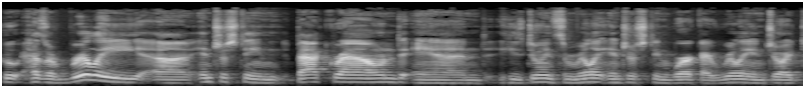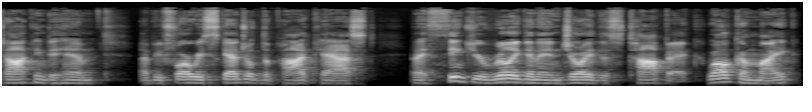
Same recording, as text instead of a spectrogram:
who has a really uh, interesting background and he's doing some really interesting work. I really enjoyed talking to him uh, before we scheduled the podcast, and I think you're really going to enjoy this topic. Welcome, Mike.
